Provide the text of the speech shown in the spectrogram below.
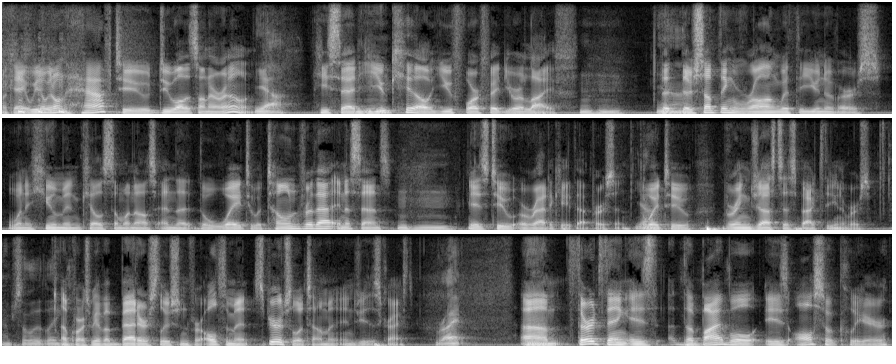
Okay, we don't, we don't have to do all this on our own. yeah, He said, "You mm-hmm. kill, you forfeit your life." Mm-hmm. That Yeah. there's something wrong with the universe when a human kills someone else, and the, the way to atone for that, in a sense, mm-hmm. is to eradicate that person. Yeah. The way to bring justice back to the universe. absolutely. Of course, we have a better solution for ultimate spiritual atonement in Jesus Christ. Right. Um, third thing is the Bible is also clear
